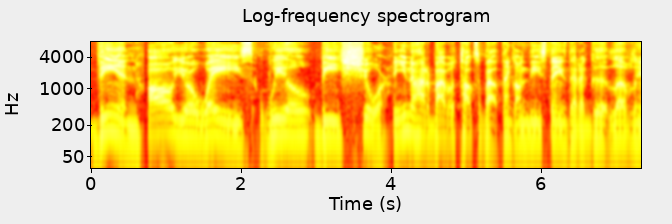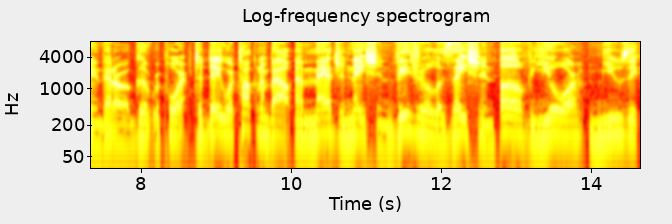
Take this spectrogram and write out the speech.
then all your ways will be sure. And you know how the Bible talks about think on these things that are good, lovely, and that are a good report. Today we're talking about imagination, visualization of your music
